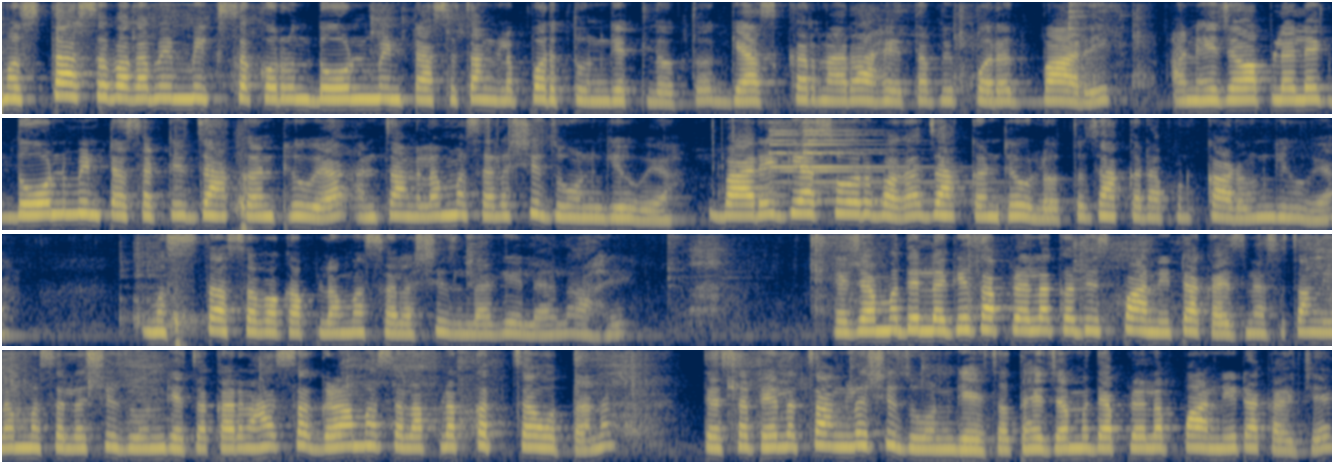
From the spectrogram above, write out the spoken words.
मस्त असं बघा मी मिक्स करून दोन मिनटं असं चांगलं परतून घेतलं होतं. गॅस करणार आहे तर मी परत बारीक आणि ह्याच्यावर आपल्याला एक दोन मिनटासाठी झाकण ठेवूया आणि चांगला मसाला शिजवून घेऊया. बारीक गॅसवर बघा झाकण ठेवलं होतं झाकण आपण काढून घेऊया. मस्त असा बघा आपला मसाला शिजला गेलेला आहे. ह्याच्यामध्ये लगेच आपल्याला कधीच पाणी टाकायचं नाही असं चांगला मसाला शिजवून घ्यायचा कारण हा सगळा मसाला आपला कच्चा होता ना त्यासाठी ह्याला चांगलं शिजवून घ्यायचा. तर ह्याच्यामध्ये आपल्याला पाणी टाकायचे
